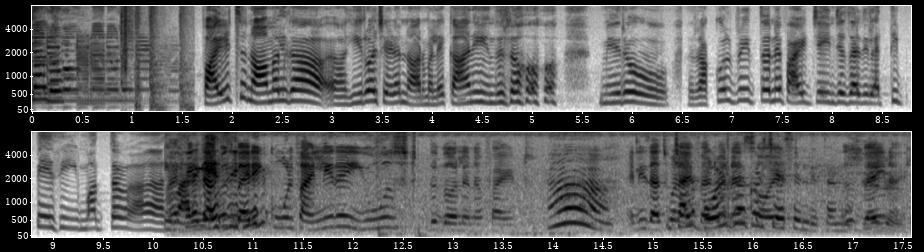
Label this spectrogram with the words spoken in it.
చలో. ఫైట్స్ నార్మల్గా హీరోలు చేయడం నార్మలే కానీ ఇందులో మీరు రకుల్ ప్రీత్తోనే ఫైట్ చేయించేసారు ఇలా తిప్పేసి మొత్తం ఆ, I think that was మరగేసి. very cool. Finally, they used the girl in a fight. ఆ, At least that's what I చాలా felt bold when గా I కూడా saw it. చేసింది తను. very nice.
